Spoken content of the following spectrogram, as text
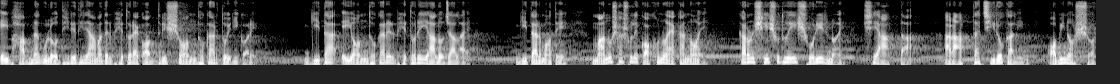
এই ভাবনাগুলো ধীরে ধীরে আমাদের ভেতর এক অদৃশ্য অন্ধকার তৈরি করে। গীতা এই অন্ধকারের ভেতরেই আলো জ্বালায়। গীতার মতে, মানুষ আসলে কখনো একা নয়, কারণ সে শুধু এই শরীর নয়, সে আত্মা। আর আত্মা চিরকালীন, অবিনশ্বর,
